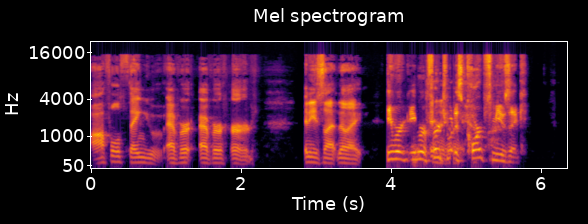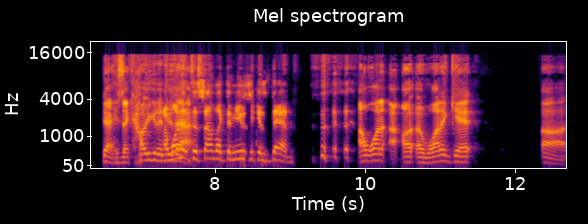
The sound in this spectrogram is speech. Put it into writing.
awful thing you've ever ever heard. And he's like, they're like, He re- he referred to it as corpse music. Yeah, he's like, how are you gonna I want that? it to sound like the music is dead. I want, I, I- want to get uh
